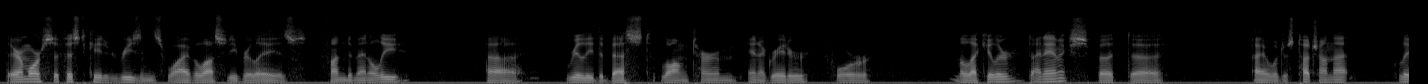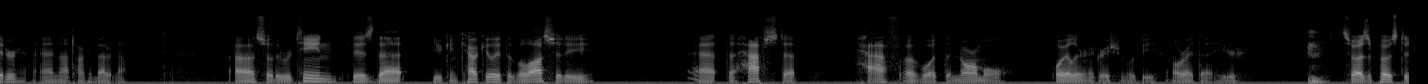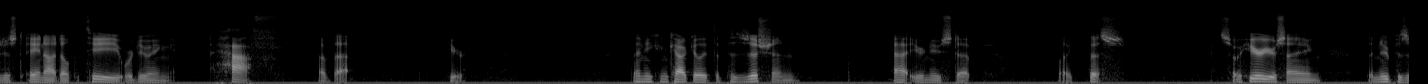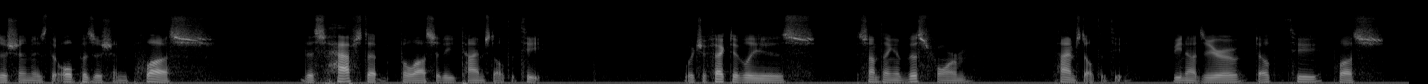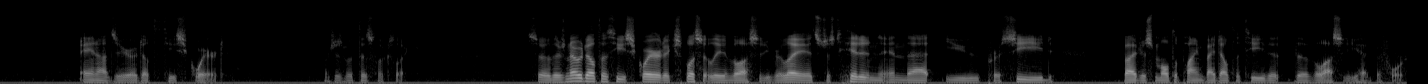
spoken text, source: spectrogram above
There are more sophisticated reasons why velocity Verlet is fundamentally uh, really the best long-term integrator for molecular dynamics, but uh, I will just touch on that later and not talk about it now. Uh, so the routine is that you can calculate the velocity at the half step, half of what the normal Euler integration would be. I'll write that here. so as opposed to just a naught delta t, we're doing half of that here. Then you can calculate the position at your new step like this. So here you're saying the new position is the old position plus this half step velocity times delta t, which effectively is something of this form times delta t. v naught 0 delta t plus a naught 0 delta t squared, which is what this looks like. So there's no delta t squared explicitly in velocity Verlet, it's just hidden in that you proceed by just multiplying by delta t the, the velocity you had before.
